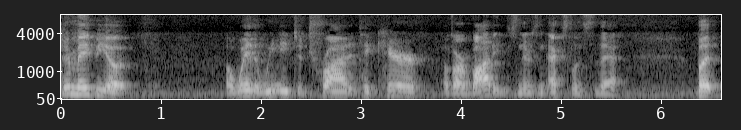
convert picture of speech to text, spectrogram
There may be a, a way that we need to try to take care of our bodies, and there's an excellence to that. But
